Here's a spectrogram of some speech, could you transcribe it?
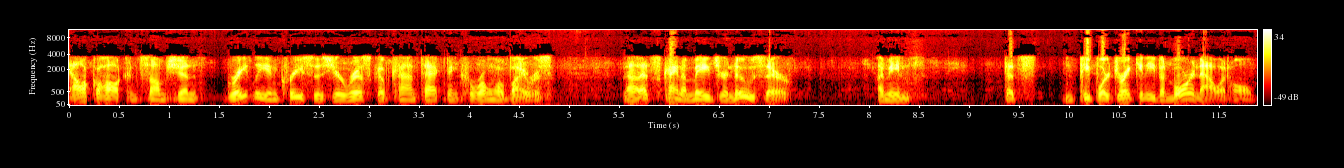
alcohol consumption greatly increases your risk of contacting coronavirus. Now that's kind of major news there. I mean, that's people are drinking even more now at home.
